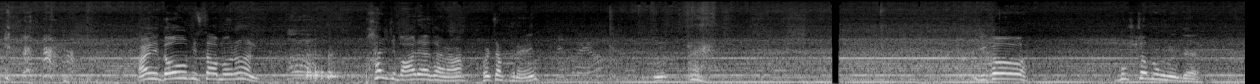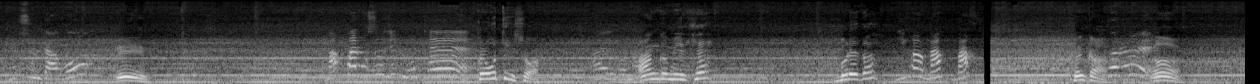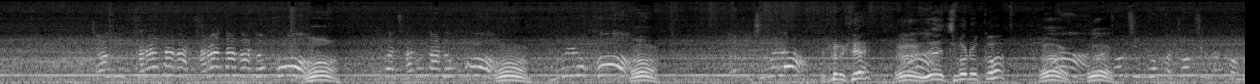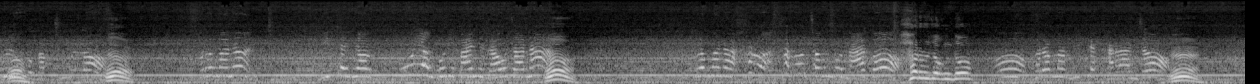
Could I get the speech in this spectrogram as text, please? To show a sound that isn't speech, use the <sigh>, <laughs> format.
<laughs> 아니 너무 비싸면은 어 팔지 말아야잖아 골짜프네 할 거예요? 이거 묵서 먹는데 묵순다고? 예. 막바로 쓰지는 못해 그럼 어떻게 써? 아이고 막 앙금 이렇게? 물에다? 이거 막막 그러니까 이거를 어, 저기 달아다가 달아다가 넣고 어, 이거 자루다 넣고 어, 물 넣고 어 여기 주물러 그렇게? 어, 얘 집어넣고? 어, 어, 어, 조금씩 넣고 조금씩 넣고 물 어. 넣고 막 주물러 어, 그러면은 밑에 저 뽀얀 물이 많이 나오잖아 어 그러면은 하루 하루 정도 나고 하루 정도? 어 그러면 밑에 가라앉아 예,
